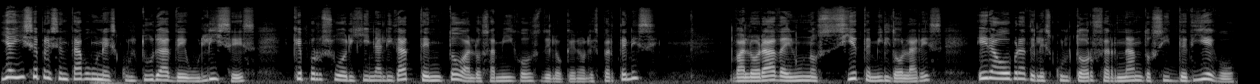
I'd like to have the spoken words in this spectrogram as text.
y ahí se presentaba una escultura de Ulises que por su originalidad tentó a los amigos de lo que no les pertenece. Valorada en unos siete mil dólares, era obra del escultor Fernando Cid de Diego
